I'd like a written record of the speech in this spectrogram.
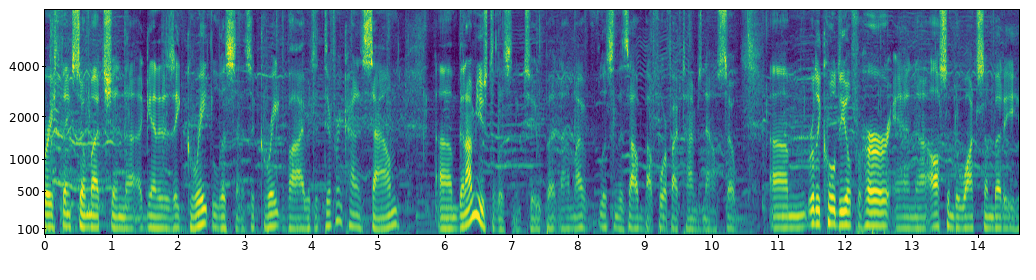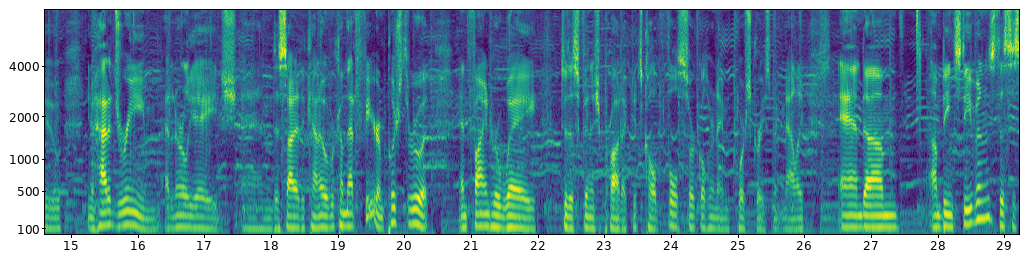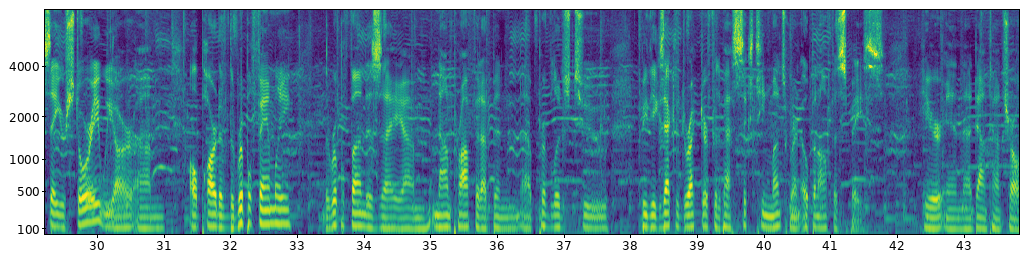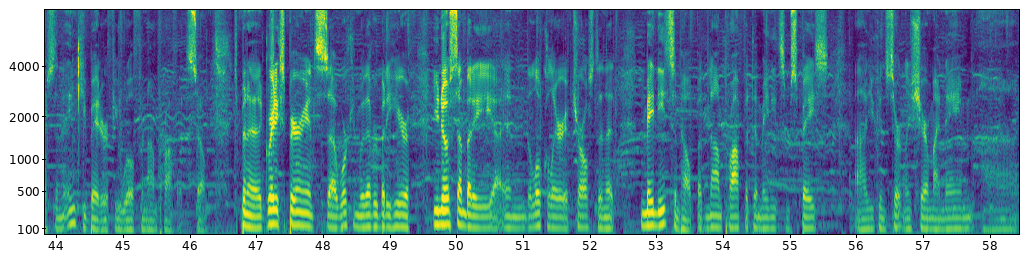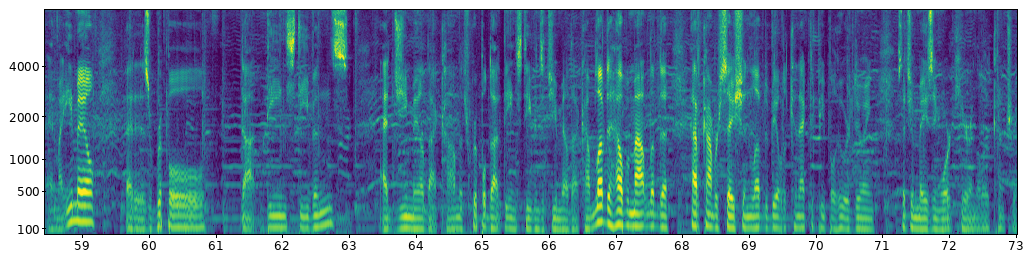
Grace, thanks so much. And uh, again, it is a great listen. It's a great vibe. It's a different kind of sound um, than I'm used to listening to. But um, I've listened to this album about four or five times now. So, um, really cool deal for her, and uh, awesome to watch somebody who, you know, had a dream at an early age and decided to kind of overcome that fear and push through it and find her way to this finished product. It's called Full Circle. Her name, of course, Grace McNally. And um, I'm Dean Stevens. This is Say Your Story. We are um, all part of the Ripple family. The Ripple Fund is a um, nonprofit. I've been uh, privileged to be the executive director for the past 16 months. We're an open office space here in uh, downtown Charleston, incubator, if you will, for nonprofits. So it's been a great experience uh, working with everybody here. If you know somebody uh, in the local area of Charleston that may need some help, a nonprofit that may need some space, uh, you can certainly share my name uh, and my email. That is ripple.deanstevens at gmail.com. That's ripple.deanstevens at gmail.com. Love to help them out. Love to have conversation. Love to be able to connect to people who are doing such amazing work here in the low country.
